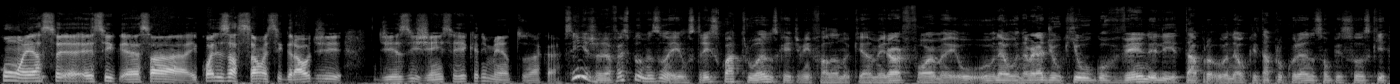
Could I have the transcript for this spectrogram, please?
com essa, esse, essa equalização, esse grau de, de exigência e requerimentos, né, cara? Sim, já, faz pelo menos aí, uns 3, 4 anos que a gente vem falando que a melhor forma, o, o, né, na verdade o que o governo ele tá, né, o que ele tá procurando são pessoas que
